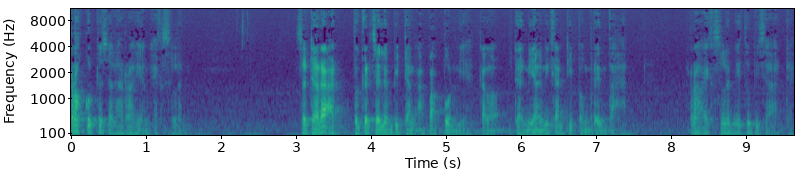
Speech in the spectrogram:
Roh Kudus adalah roh yang excellent. Saudara bekerja dalam bidang apa pun ya. Kalau Daniel ini kan di pemerintahan roh excellent itu bisa ada.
